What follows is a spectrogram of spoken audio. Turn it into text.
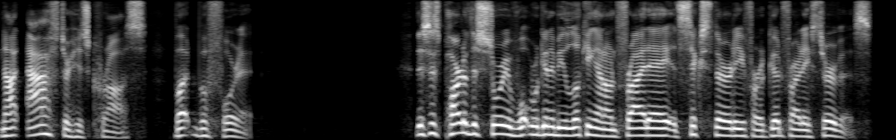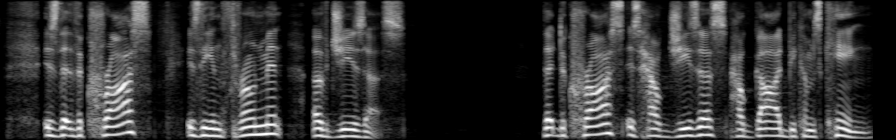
not after his cross, but before it. This is part of the story of what we're going to be looking at on Friday at 6:30 for our Good Friday service. Is that the cross is the enthronement of Jesus. That the cross is how Jesus, how God becomes king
